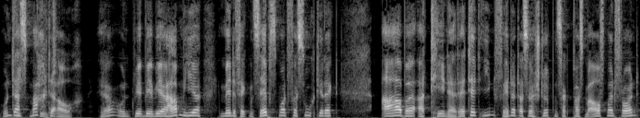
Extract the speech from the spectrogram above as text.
Und das macht er auch. Ja, und wir, wir, wir haben hier im Endeffekt einen Selbstmordversuch direkt, aber Athene rettet ihn, verhindert, dass er stirbt und sagt, pass mal auf, mein Freund,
